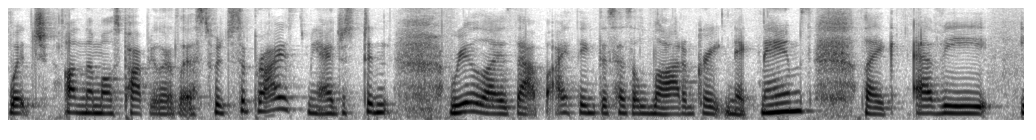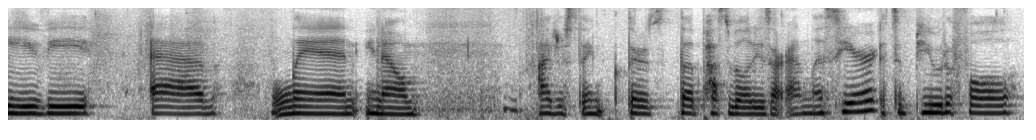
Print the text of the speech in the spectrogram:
which on the most popular list, which surprised me. I just didn't realize that. But I think this has a lot of great nicknames like Evie, Evie, Ev, Lynn, you know, I just think there's the possibilities are endless here. It's a beautiful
